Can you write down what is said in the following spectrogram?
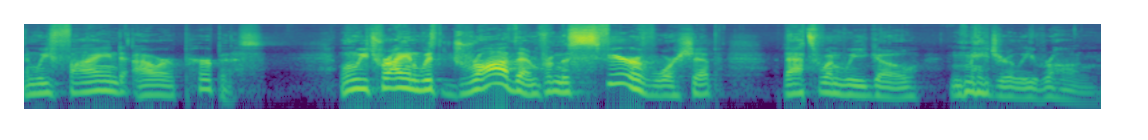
and we find our purpose. When we try and withdraw them from the sphere of worship, that's when we go majorly wrong.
